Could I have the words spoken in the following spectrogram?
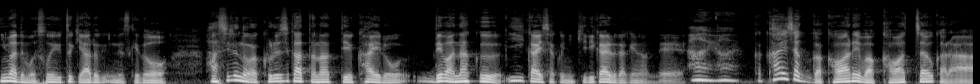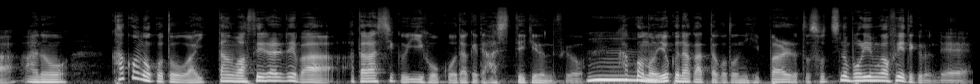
今でもそういう時あるんですけど、走るのが苦しかったなっていう回路ではなく、いい解釈に切り替えるだけなんで、はいはい。解釈が変われば変わっちゃうから、あの、過去のことが一旦忘れられれば、新しくいい方向だけで走っていけるんですけど、過去の良くなかったことに引っ張られると、そっちのボリュームが増えてくるんで、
